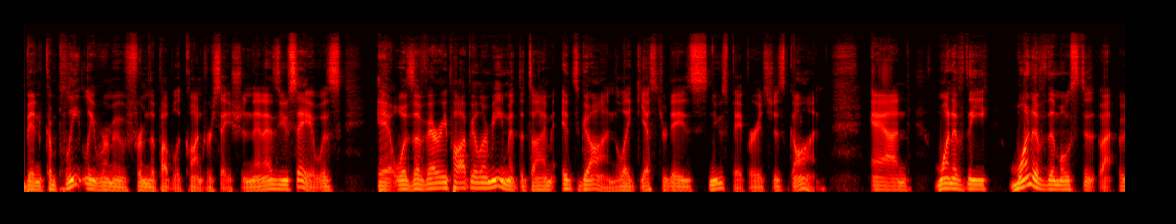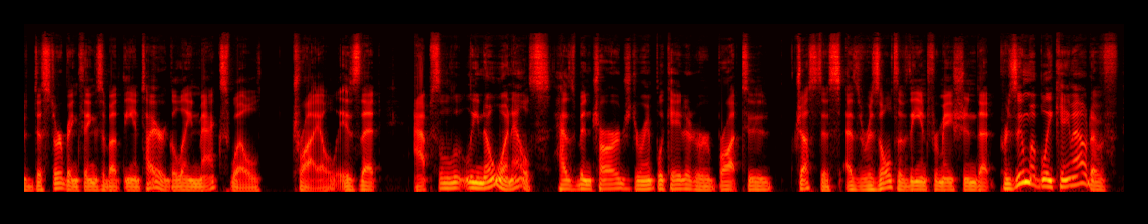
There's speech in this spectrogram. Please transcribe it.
been completely removed from the public conversation. And as you say, it was it was a very popular meme at the time. It's gone, like yesterday's newspaper. It's just gone. And one of the one of the most uh, disturbing things about the entire Ghislaine Maxwell trial is that absolutely no one else has been charged or implicated or brought to justice as a result of the information that presumably came out of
